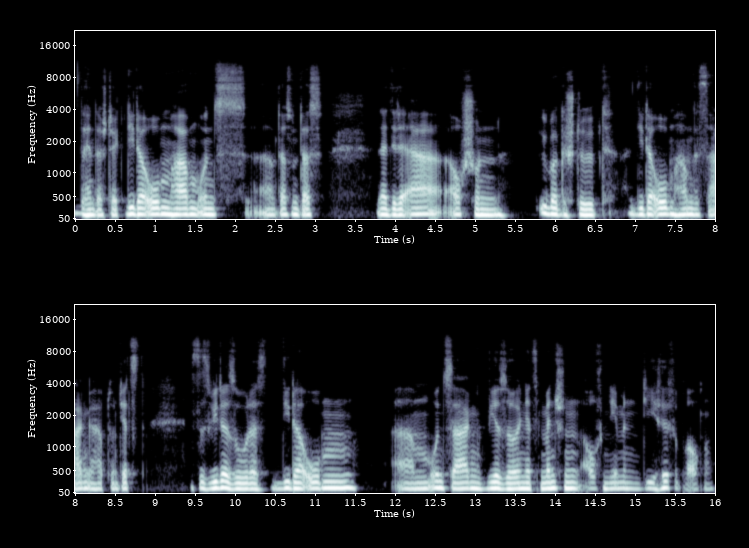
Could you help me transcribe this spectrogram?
dahinter steckt. Die da oben haben uns äh, das und das in der DDR auch schon übergestülpt. Die da oben haben das Sagen gehabt. Und jetzt ist es wieder so, dass die da oben ähm, uns sagen, wir sollen jetzt Menschen aufnehmen, die Hilfe brauchen.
